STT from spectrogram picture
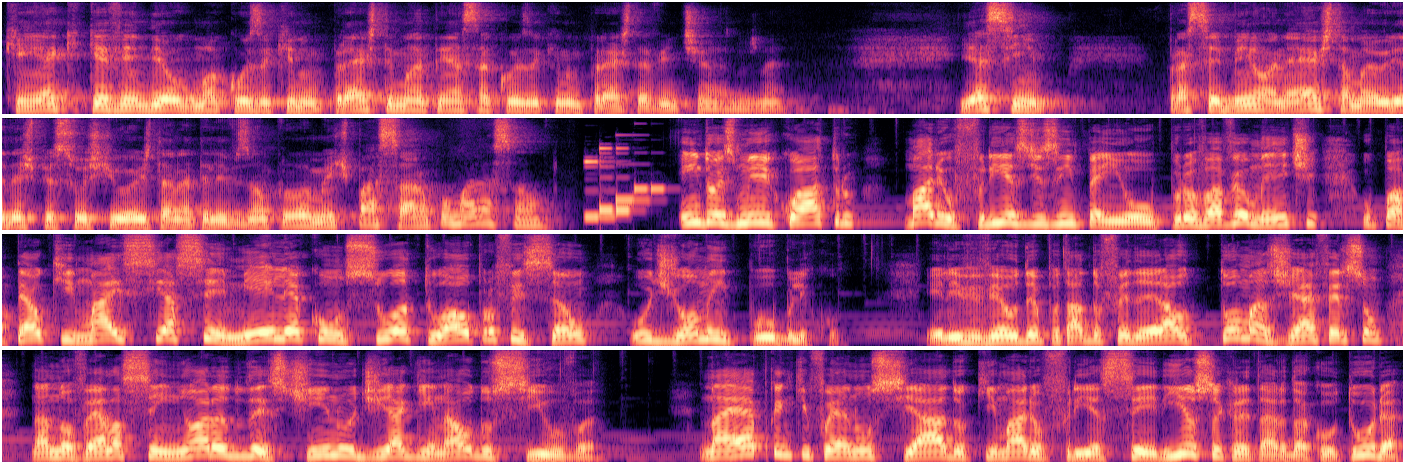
Quem é que quer vender alguma coisa que não presta e mantém essa coisa que não presta há 20 anos, né? E assim, para ser bem honesto, a maioria das pessoas que hoje está na televisão provavelmente passaram por malhação. Em 2004, Mário Frias desempenhou provavelmente o papel que mais se assemelha com sua atual profissão, o de homem público. Ele viveu o deputado federal Thomas Jefferson na novela Senhora do Destino de Aguinaldo Silva. Na época em que foi anunciado que Mário Frias seria o secretário da Cultura,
